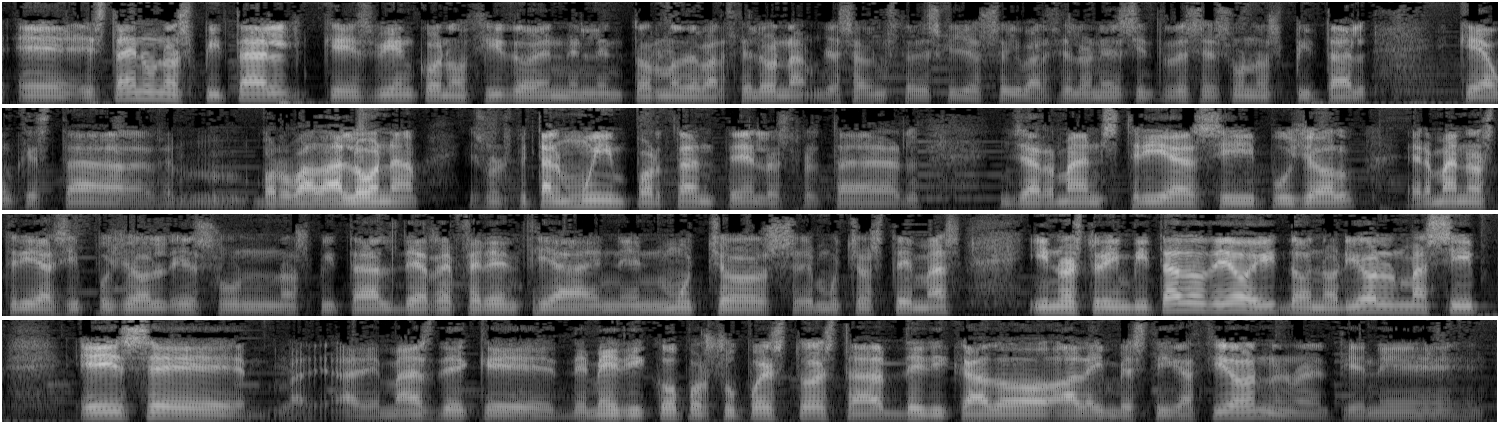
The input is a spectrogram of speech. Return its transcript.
Eh, está en un hospital que es bien conocido en el entorno de Barcelona. Ya saben ustedes que yo soy barcelonés entonces es un hospital que, aunque está mm, por Badalona, es un hospital muy importante, el hospital Germans Trias y Pujol, hermanos Trias y Pujol, es un hospital de referencia en, muchos, muchos temas. Y nuestro invitado de hoy, don Oriol Masip, es, eh, además de que de médico, por supuesto, está dedicado a la investigación, tiene,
